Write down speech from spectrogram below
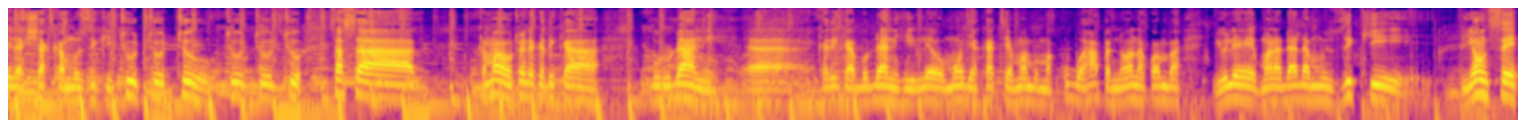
bila shaka muziki tu tu tu tu tu tu. Sasa kama tuende katika burudani uh, katika burudani hii leo, moja kati ya mambo makubwa hapa, tunaona kwamba yule mwanadada muziki Beyonce,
